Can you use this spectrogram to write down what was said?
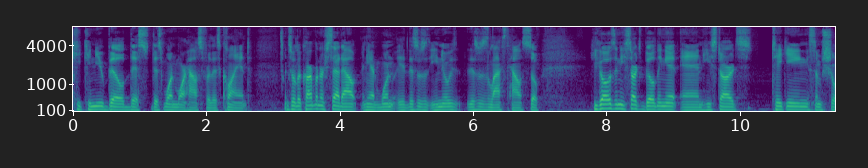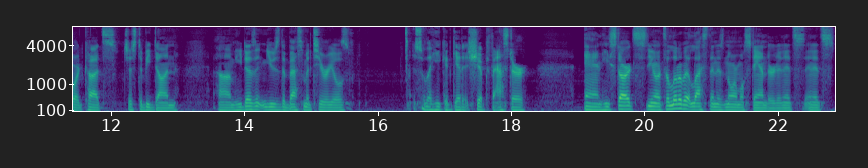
can you build this this one more house for this client?" And so the carpenter set out, and he had one. This was he knew this was his last house, so he goes and he starts building it, and he starts taking some shortcuts just to be done. Um, he doesn't use the best materials so that he could get it shipped faster. And he starts, you know, it's a little bit less than his normal standard, and it's and it's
